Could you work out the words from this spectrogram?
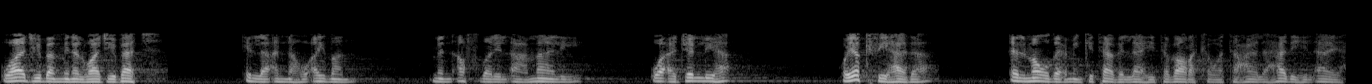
واجبا من الواجبات إلا أنه أيضا من أفضل الأعمال وأجلها ويكفي هذا الموضع من كتاب الله تبارك وتعالى. هذه الآية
